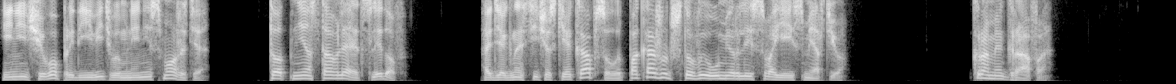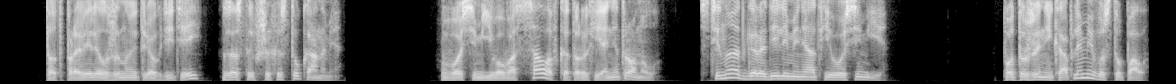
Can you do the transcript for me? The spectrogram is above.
И ничего предъявить вы мне не сможете. Тот не оставляет следов. А диагностические капсулы покажут, что вы умерли своей смертью. Кроме графа. Тот проверил жену и трех детей, застывших истуканами. Восемь его вассалов, которых я не тронул, стеной отгородили меня от его семьи. Пот уже не каплями выступал,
